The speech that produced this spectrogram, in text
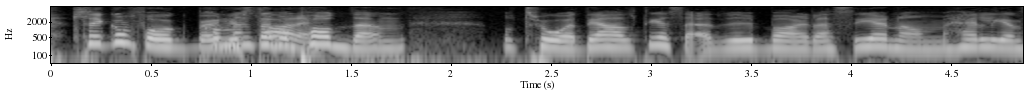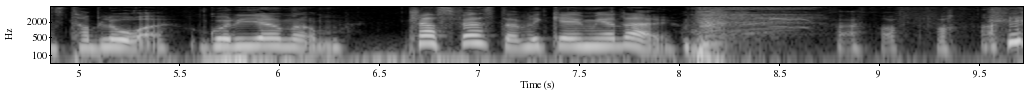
Tänk om folk börjar lyssna på podden och tror att det alltid är så här att vi bara läser igenom helgens tablå, går igenom klassfesten, vilka är med där? Vad fan.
